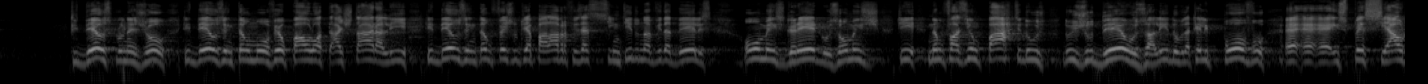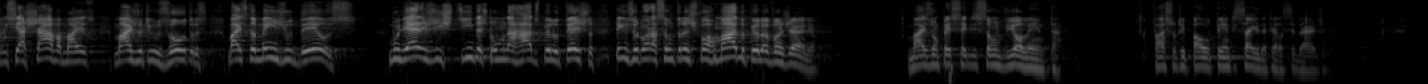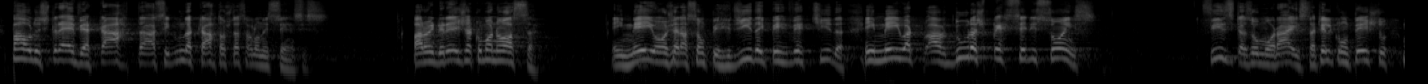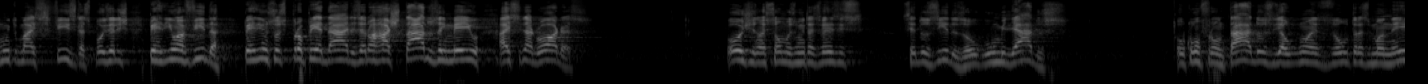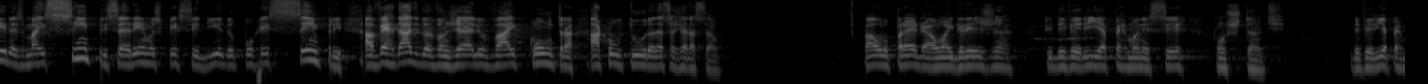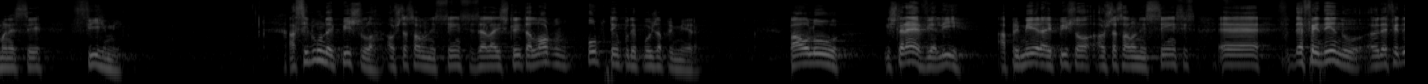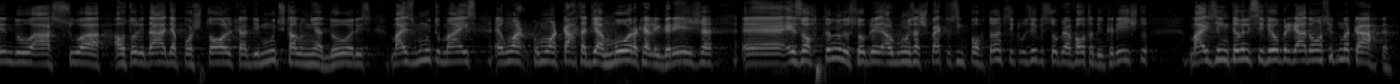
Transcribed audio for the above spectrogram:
que Deus planejou, que Deus então moveu Paulo a estar ali, que Deus então fez com que a palavra fizesse sentido na vida deles. Homens gregos, homens que não faziam parte dos, dos judeus ali, do, daquele povo é, é, é, especial que se achava mais, mais do que os outros, mas também judeus. Mulheres distintas, como narrados pelo texto, têm o seu coração transformado pelo Evangelho. Mas uma perseguição violenta faz com que Paulo tenha que sair daquela cidade. Paulo escreve a carta, a segunda carta aos Tessalonicenses, para uma igreja como a nossa, em meio a uma geração perdida e pervertida, em meio a, a duras perseguições físicas ou morais, naquele contexto muito mais físicas, pois eles perdiam a vida, perdiam suas propriedades, eram arrastados em meio às sinagogas. Hoje nós somos muitas vezes seduzidos ou humilhados ou confrontados de algumas outras maneiras, mas sempre seremos perseguidos, porque sempre a verdade do Evangelho vai contra a cultura dessa geração. Paulo prega a uma igreja que deveria permanecer constante, deveria permanecer firme. A segunda epístola aos Tessalonicenses, ela é escrita logo pouco tempo depois da primeira. Paulo escreve ali a primeira epístola aos Tessalonicenses, é, defendendo, defendendo a sua autoridade apostólica de muitos caluniadores, mas muito mais é uma, como uma carta de amor àquela igreja, é, exortando sobre alguns aspectos importantes, inclusive sobre a volta de Cristo, mas então ele se vê obrigado a uma segunda carta,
